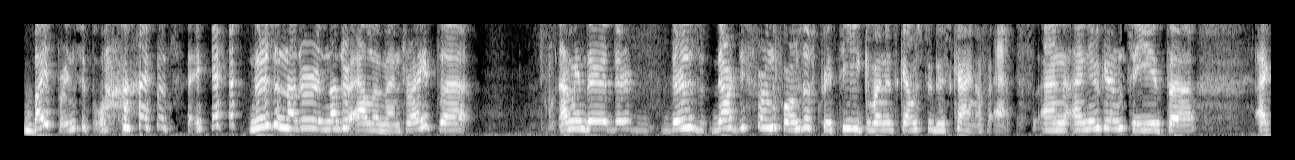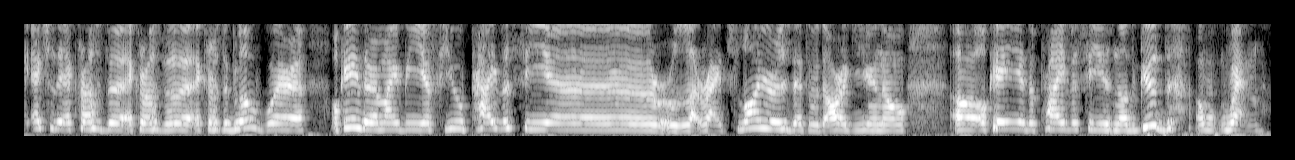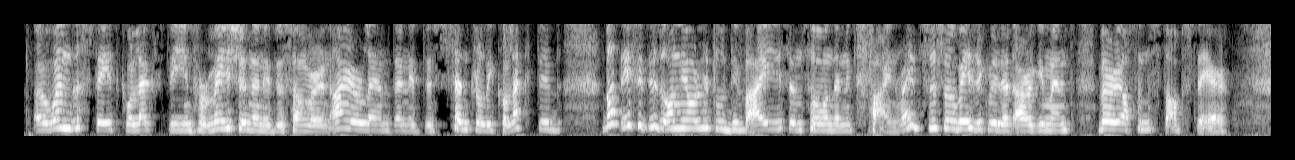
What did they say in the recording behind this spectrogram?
by principle. I would say there's another another element, right? Uh, I mean, there, there, there's, there are different forms of critique when it comes to this kind of apps, and and you can see it. Uh, actually across the across the across the globe where okay there might be a few privacy uh, rights lawyers that would argue you know uh, okay the privacy is not good uh, when? Uh, when the state collects the information and it is somewhere in Ireland and it is centrally collected but if it is on your little device and so on then it's fine right? So so basically that argument very often stops there.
